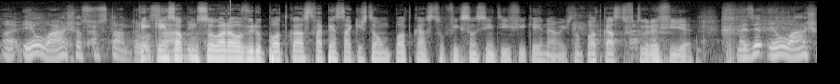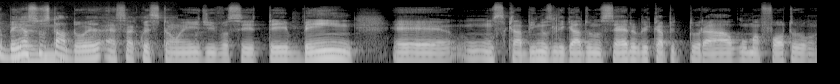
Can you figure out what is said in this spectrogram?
Ah, Eu acho assustador. Quem, quem só começou agora a ouvir o podcast vai pensar que isto é um podcast sobre ficção científica e não, isto é um podcast de fotografia. Mas eu, eu acho bem Hum. assustador essa questão aí de você ter bem é, uns cabinhos ligados no cérebro e capturar alguma foto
